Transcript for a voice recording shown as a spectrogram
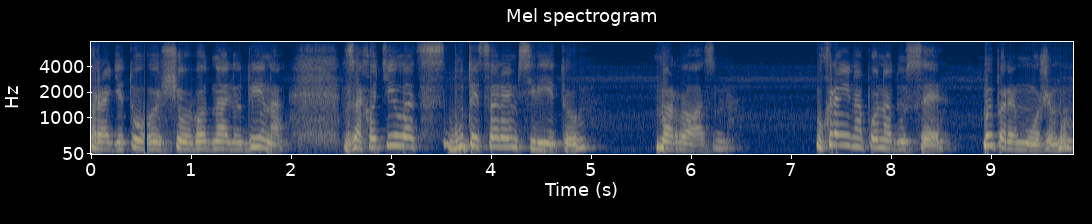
Раді того, що одна людина захотіла бути царем світу. Маразм. Україна понад усе. Ми переможемо.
